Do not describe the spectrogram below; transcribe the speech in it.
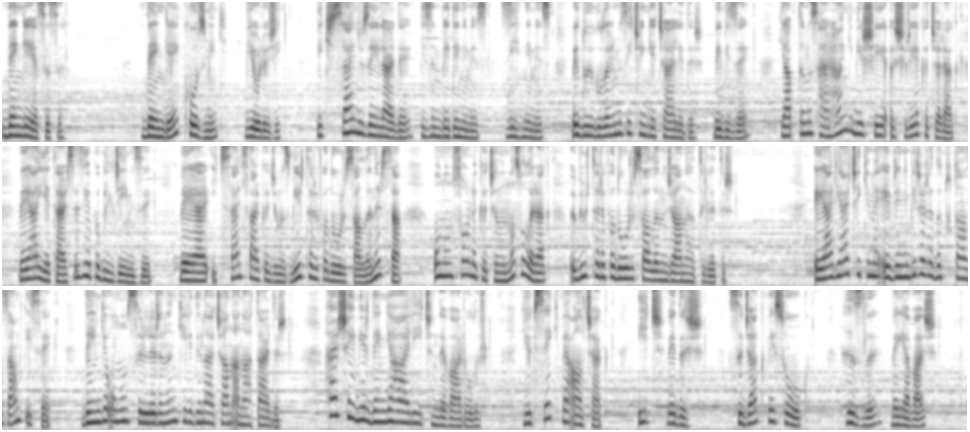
Denge yasası. Denge kozmik, biyolojik ve kişisel düzeylerde bizim bedenimiz, zihnimiz ve duygularımız için geçerlidir ve bize yaptığımız herhangi bir şeyi aşırıya kaçarak veya yetersiz yapabileceğimizi ve eğer içsel sarkacımız bir tarafa doğru sallanırsa onun sonra kaçınılmaz olarak öbür tarafa doğru sallanacağını hatırlatır. Eğer yer çekimi evreni bir arada tutan zamk ise denge onun sırlarının kilidini açan anahtardır. Her şey bir denge hali içinde var olur. Yüksek ve alçak, iç ve dış, sıcak ve soğuk, hızlı ve yavaş,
